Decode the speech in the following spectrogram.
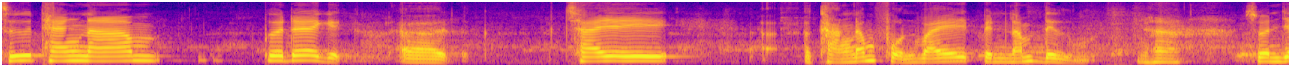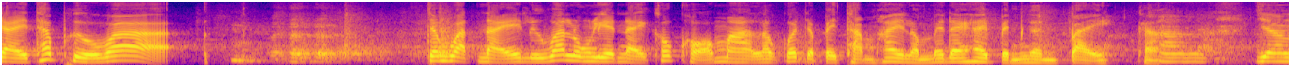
ซื้อแทงน้ำเพื่อได้ ใช้ขังน้ำฝนไว้เป็นน้ำดื่มนะฮะส่วนใหญ่ถ้าเผื่อว่าจังหวัดไหนหรือว่าโรงเรียนไหนเขาขอมาเราก็จะไปทำให้เราไม่ได้ให้เป็นเงินไปค่ะอย่าง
